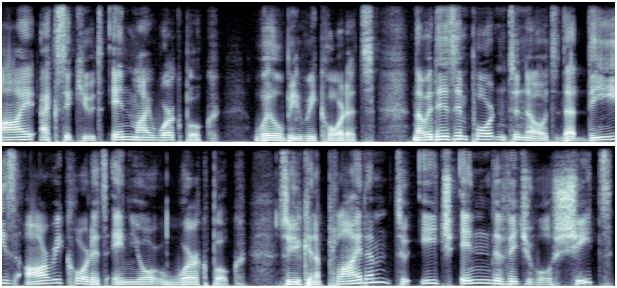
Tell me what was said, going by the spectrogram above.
I execute in my workbook will be recorded. Now it is important to note that these are recorded in your workbook. So you can apply them to each individual sheet,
